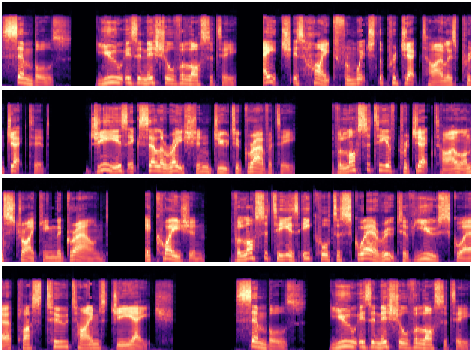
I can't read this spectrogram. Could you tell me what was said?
Symbols. u is initial velocity. h is height from which the projectile is projected. g is acceleration due to gravity. Velocity of projectile on striking the ground. Equation. Velocity is equal to square root of u square plus 2 times gh. Symbols. U is initial velocity.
